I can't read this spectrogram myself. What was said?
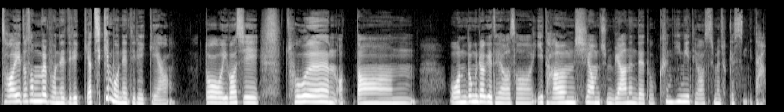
저희도 선물 보내드릴게요. 치킨 보내드릴게요. 또 이것이 좋은 어떤 원동력이 되어서 이 다음 시험 준비하는데도 큰 힘이 되었으면 좋겠습니다.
